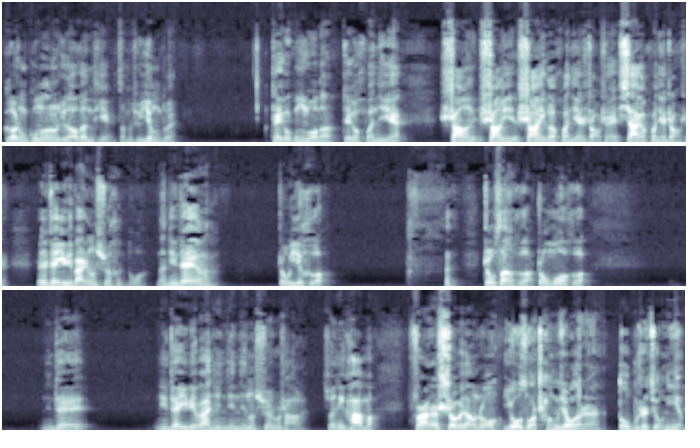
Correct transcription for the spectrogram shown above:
各种功能上遇到问题，怎么去应对？这个工作的这个环节。上上一上一个环节是找谁？下一个环节找谁？人家这一礼拜人能学很多。那您这个呢？周一喝，周三喝，周末喝。您这，您这一礼拜，您您您能学出啥来？所以你看吧，凡是在社会当中有所成就的人，都不是酒腻子。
